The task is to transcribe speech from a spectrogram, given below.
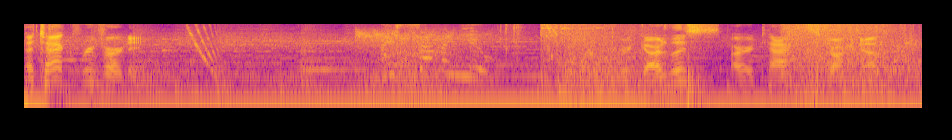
Attack reverted. I summon you. Regardless, our attack is strong enough.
